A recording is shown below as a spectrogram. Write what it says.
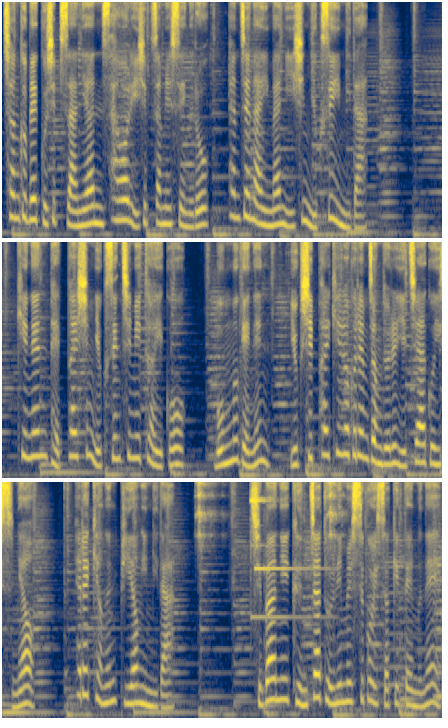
1994년 4월 23일생으로 현재 나이만 26세입니다. 키는 186cm이고 몸무게는 68kg 정도를 유지하고 있으며 혈액형은 B형입니다. 집안이 근자 돌림을 쓰고 있었기 때문에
